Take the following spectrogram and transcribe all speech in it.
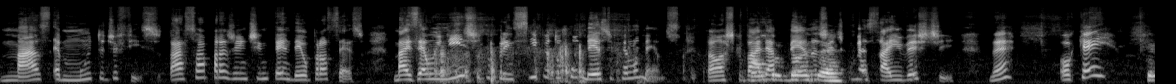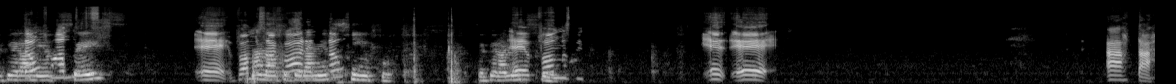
Mas é muito difícil, tá? Só para a gente entender o processo. Mas é o início do princípio do começo, pelo menos. Então, acho que vale a pena a gente começar a investir, né? Ok? Temperamento então, vamos... 6 é, vamos ah, agora. Temperamento então, 5. Temperamento é, vamos. É, é... Ah, tá.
